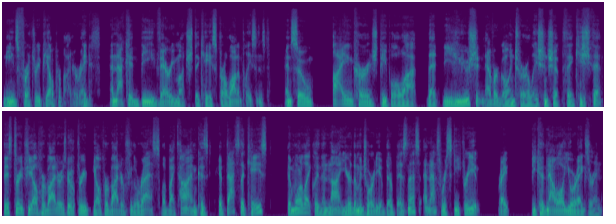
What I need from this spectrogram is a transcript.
needs for a 3PL provider, right? And that could be very much the case for a lot of places. And so I encourage people a lot that you should never go into a relationship thinking that this 3PL provider is my 3PL provider for the rest of my time. Cause if that's the case, then more likely than not, you're the majority of their business and that's risky for you, right? Because now all your eggs are in the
